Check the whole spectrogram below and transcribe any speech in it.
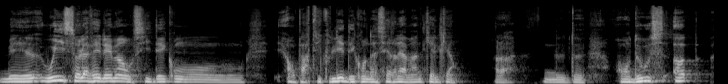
Mais oui, se laver les mains aussi dès qu'on, en particulier dès qu'on a serré la main de quelqu'un. Voilà. En douce, hop,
